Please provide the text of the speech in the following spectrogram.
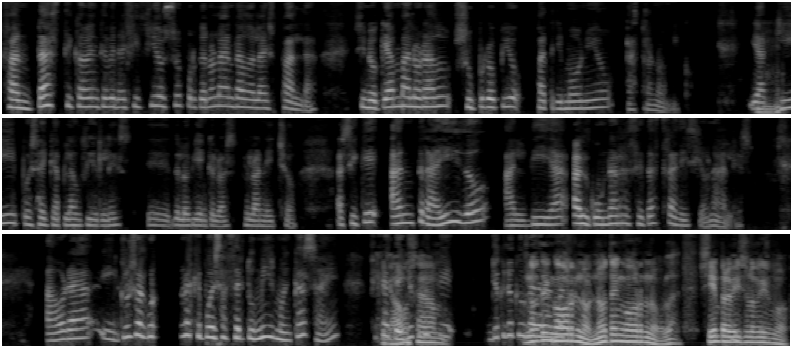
fantásticamente beneficioso porque no le han dado la espalda, sino que han valorado su propio patrimonio gastronómico. Y aquí pues hay que aplaudirles eh, de lo bien que lo, han hecho. Así que han traído al día algunas recetas tradicionales. Ahora, incluso algunas que puedes hacer tú mismo en casa, ¿eh? Fíjate, yo, creo que, yo, creo que, No tengo horno, no tengo horno. Siempre aviso lo mismo.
